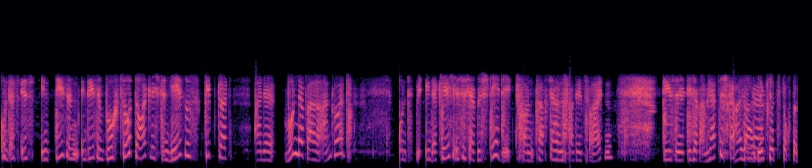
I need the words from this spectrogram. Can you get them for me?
Und das ist in diesem, in diesem Buch so deutlich, denn Jesus gibt dort eine wunderbare Antwort. Und in der Kirche ist es ja bestätigt von Papst Johannes Paul II., diese, dieser Barmherzigkeit. Ah ja, jetzt jetzt doch das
